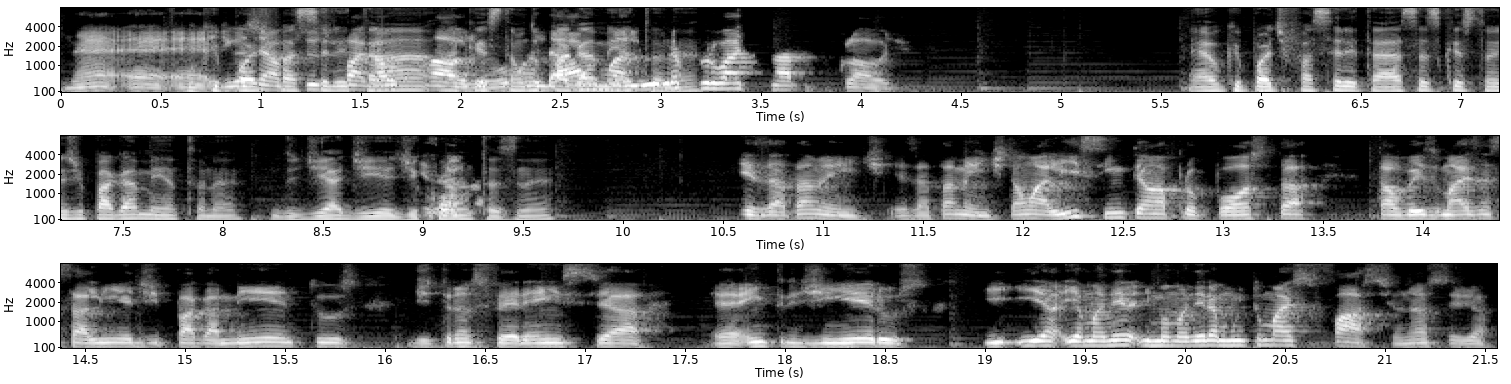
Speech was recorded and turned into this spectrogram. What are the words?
Né? É, o é, que pode assim, facilitar Cláudio, a questão do pagamento, né? Pro WhatsApp Cláudio. É o que pode facilitar essas questões de pagamento, né? Do dia a dia, de Exatamente. contas, né? Exatamente, exatamente. Então ali sim tem uma proposta, talvez mais nessa linha de pagamentos, de transferência é, entre dinheiros e, e, a, e a maneira, de uma maneira muito mais fácil, né? Ou seja,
